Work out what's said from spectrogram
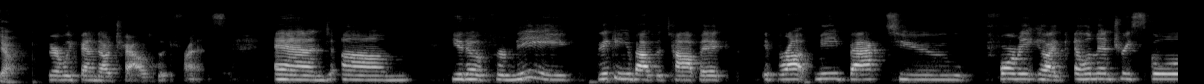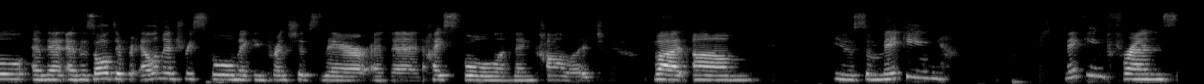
Yeah, where we found our childhood friends, and um, you know, for me, thinking about the topic, it brought me back to forming like elementary school and then and it was all different elementary school making friendships there and then high school and then college. But um you know so making making friends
